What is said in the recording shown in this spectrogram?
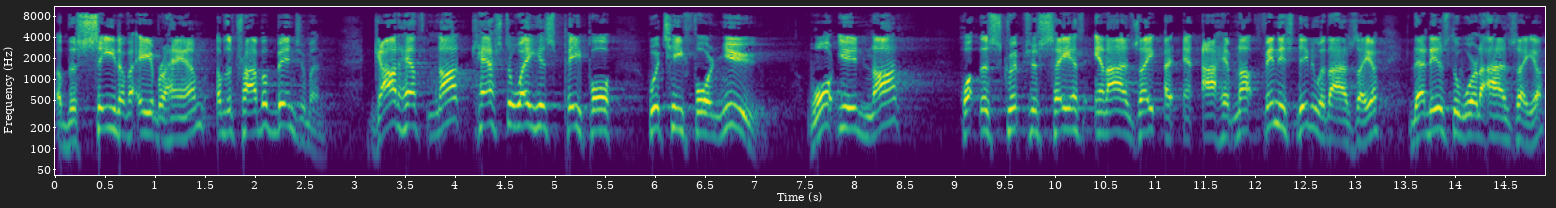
of the seed of Abraham, of the tribe of Benjamin. God hath not cast away his people which he foreknew. Want ye not what the scripture saith in Isaiah. Uh, I have not finished dealing with Isaiah. That is the word Isaiah.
